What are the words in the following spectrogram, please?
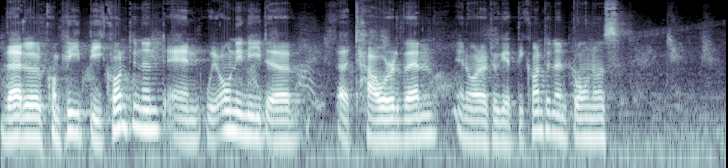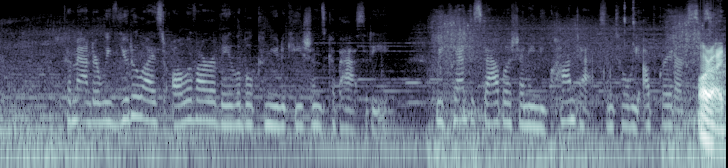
That'll complete the continent, and we only need a, a tower then in order to get the continent bonus. Commander, we've utilized all of our available communications capacity. We can't establish any new contacts until we upgrade our All right,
